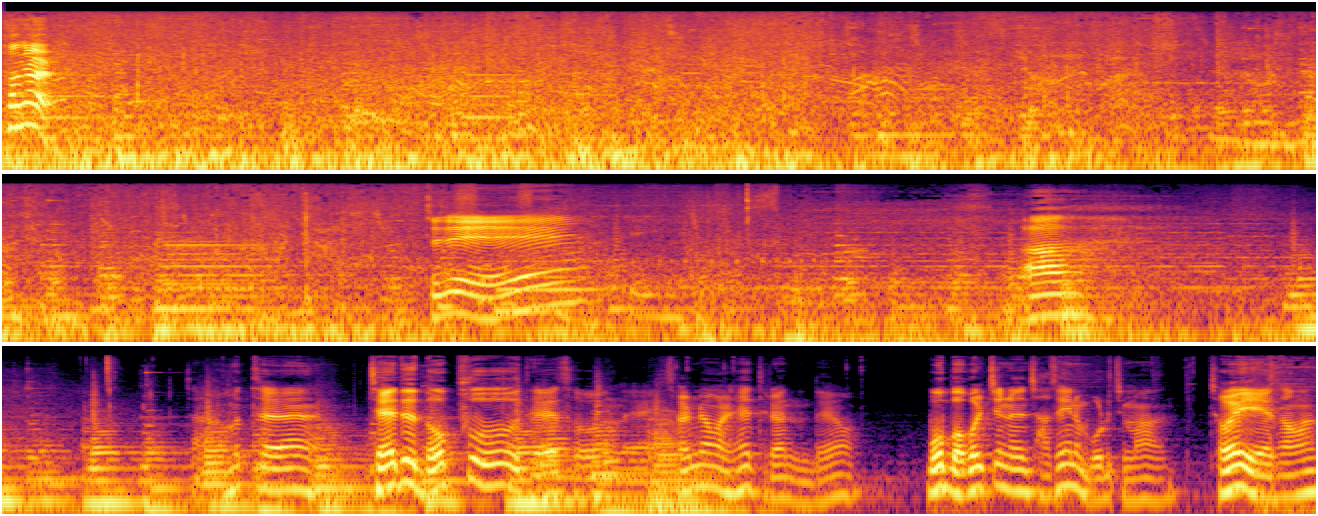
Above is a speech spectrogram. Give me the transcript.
선열! 지지 아 자, 아무튼 제드 너프 대해서 네, 설명을 해드렸는데요. 뭐 먹을지는 자세히는 모르지만 저의 예상은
